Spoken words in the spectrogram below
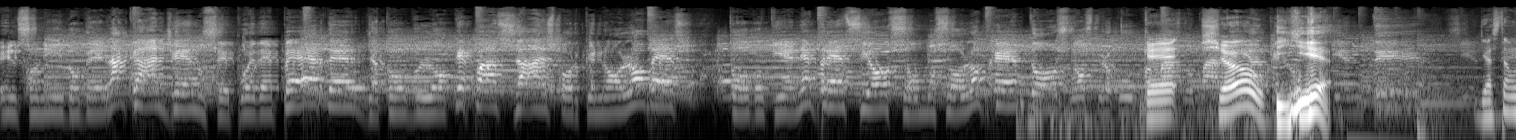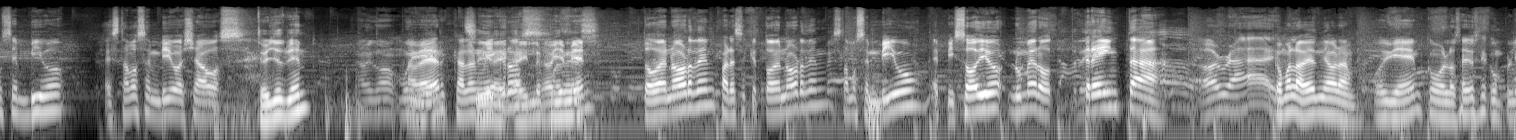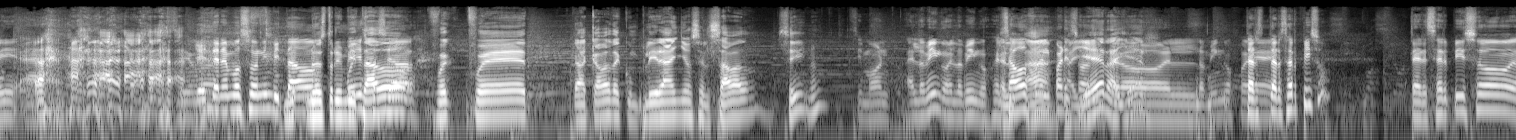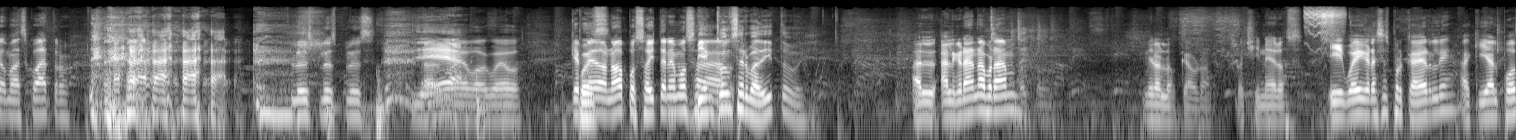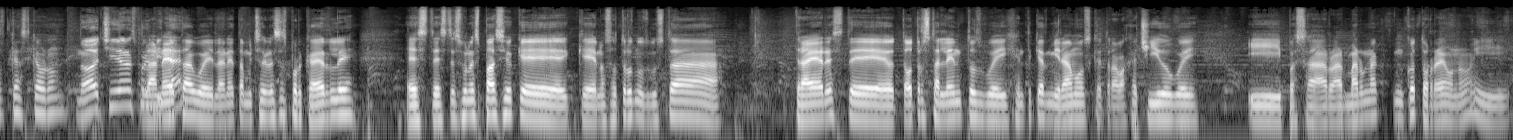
El sonido de la calle no se puede perder, ya todo lo que pasa es porque no lo ves. Todo tiene precio, somos solo objetos, nos preocupa ¡Qué más show! Yeah. Ya estamos en vivo. Estamos en vivo, chavos. ¿Te oyes bien? Algo muy a bien. ver, cala el Sí, ahí- micro. ahí le ¿Se oyen puedes- bien? Todo en orden, parece que todo en orden. Estamos en vivo, episodio número 30. All right. ¿Cómo la ves, mi Abraham? Muy bien, como los años que cumplí. Ah. Sí, Y hoy man. tenemos un invitado. Nuestro invitado fue, fue. Acaba de cumplir años el sábado. ¿Sí, no? Simón, el domingo, el domingo. El, El- sábado ah, fue el parizón, ayer, pero el domingo fue Ter- tercer piso. tercer piso más cuatro. plus, plus, plus. A huevo, huevo. ¿Qué Pues, pedo, no? Pues hoy tenemos a- Bien conservadito, güey. al, al gran Abraham. Míralo, cabrón. Cochineros. Y, güey, gracias por caerle aquí al podcast, cabrón. No, chido, gracias por La invitar. neta, güey, la neta, muchas gracias por caerle. Este, este es un espacio que, que nosotros nos gusta traer este, otros talentos, güey, gente que admiramos, que trabaja chido, güey, y pues a armar una- un cotorreo, ¿no? Y,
